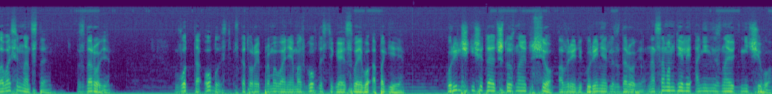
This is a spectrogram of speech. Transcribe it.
Глава 17. Здоровье. Вот та область, в которой промывание мозгов достигает своего апогея. Курильщики считают, что знают все о вреде курения для здоровья. На самом деле они не знают ничего.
